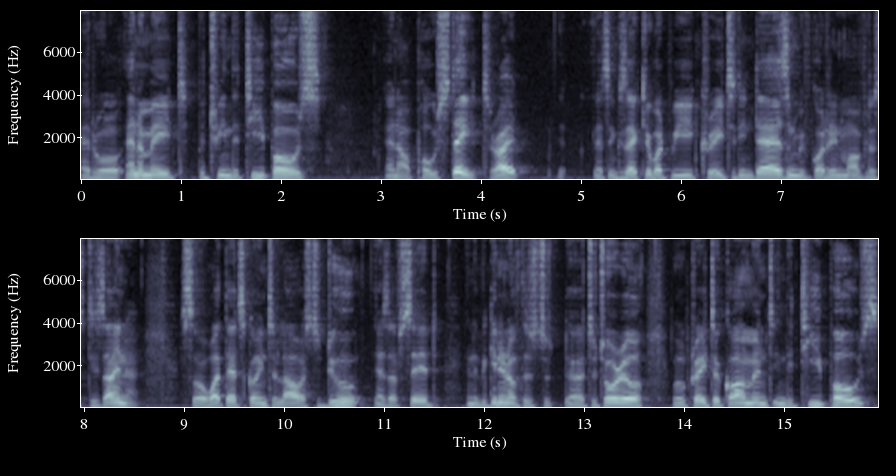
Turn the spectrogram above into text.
it will animate between the T-pose and our pose state right? That's exactly what we created in DAZ and we've got it in Marvelous Designer. So what that's going to allow us to do as I've said in the beginning of this uh, tutorial we'll create a garment in the T-pose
